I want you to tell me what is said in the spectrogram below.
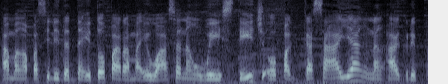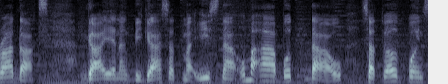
ang mga pasilidad na ito para maiwasan ang wastage o pagkasayang ng agri-products gaya ng bigas at mais na umaabot daw sa 12.7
